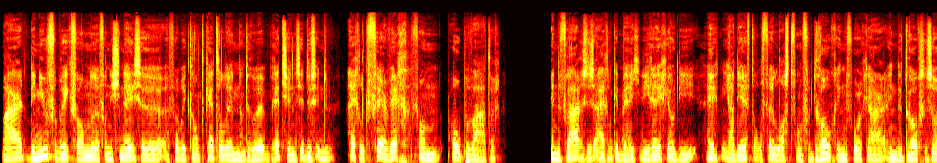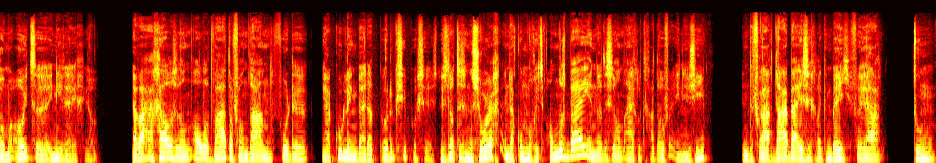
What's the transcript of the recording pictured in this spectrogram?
Maar die nieuwe fabriek van, eh, van de Chinese eh, fabrikant Kettle in Bretchen zit dus in de, eigenlijk ver weg van open water. En de vraag is dus eigenlijk een beetje, die regio die heeft, ja, die heeft al veel last van verdroging. Vorig jaar in de droogste zomer ooit uh, in die regio. Waar halen ze dan al het water vandaan voor de ja, koeling bij dat productieproces? Dus dat is een zorg. En daar komt nog iets anders bij. En dat is dan eigenlijk, gaat over energie. En de vraag daarbij is eigenlijk een beetje van ja, toen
